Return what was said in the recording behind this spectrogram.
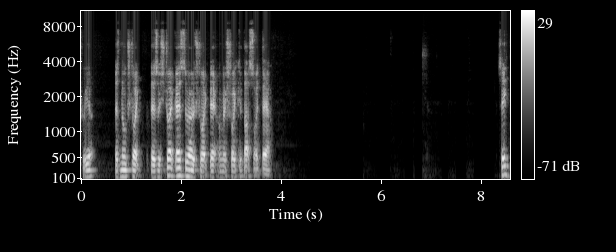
Show you. There's no strike. There's a strike there's a strike there. I'm going to strike it that side there. See?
